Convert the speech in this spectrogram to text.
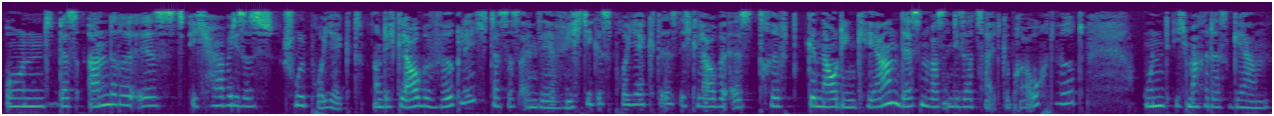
Und das andere ist, ich habe dieses Schulprojekt. Und ich glaube wirklich, dass es ein sehr wichtiges Projekt ist. Ich glaube, es trifft genau den Kern dessen, was in dieser Zeit gebraucht wird. Und ich mache das gern.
